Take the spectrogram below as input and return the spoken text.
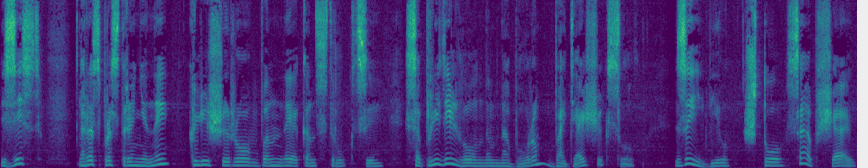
Здесь распространены клишированные конструкции с определенным набором вводящих слов. Заявил, что, сообщают,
